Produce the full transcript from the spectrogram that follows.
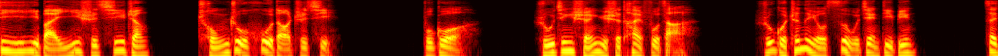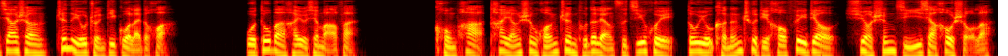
第一百一十七章重铸护道之气。不过，如今神域是太复杂，如果真的有四五件地兵，再加上真的有准地过来的话，我多半还有些麻烦。恐怕太阳圣皇阵图的两次机会都有可能彻底耗费掉，需要升级一下后手了。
